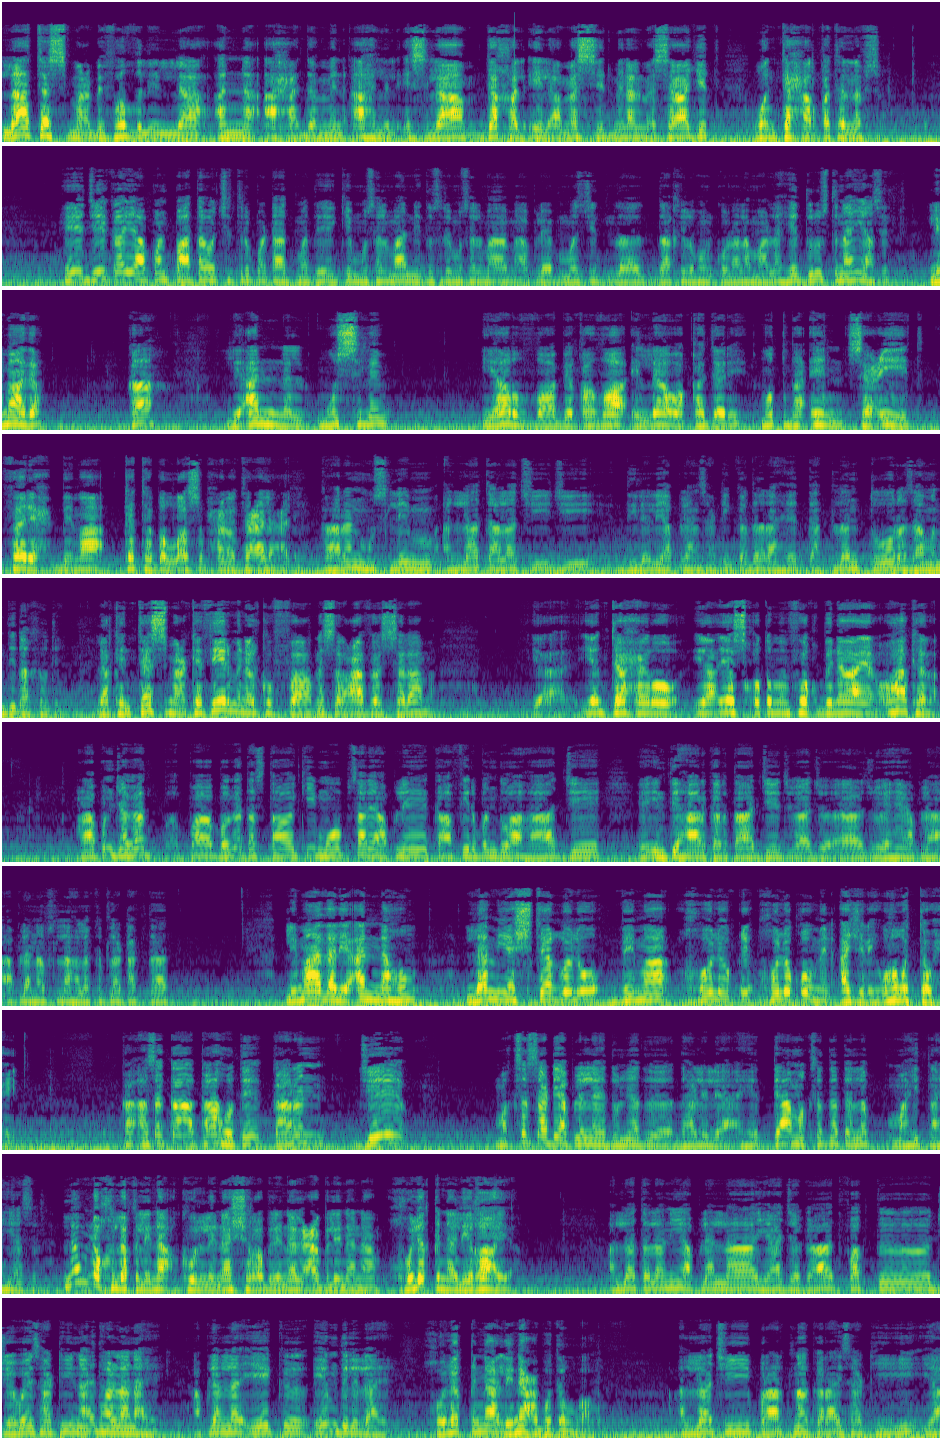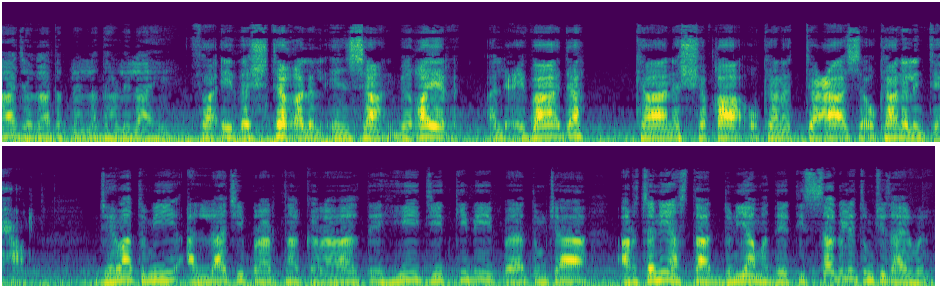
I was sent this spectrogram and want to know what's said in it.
لا تسمع بفضل الله أن أحدا من أهل الإسلام دخل إلى مسجد من المساجد وانتحر قتل نفسه हे जे काही आपण पाहत आहोत चित्रपटात मध्ये की मुसलमाननी दुसरे मुसलमान आपल्या मस्जिदला दाखल होऊन कोणाला मारला हे दुरुस्त नाही असेल لماذا؟ का لأن المسلم يرضى بقضاء الله وقدره مطمئن سعيد فرح بما كتب الله سبحانه وتعالى عليه कारण मुस्लिम अल्लाह तालाची जी दिलेली आपल्यासाठी कदर आहे त्यातलं तो रजामंदी दाखवते لكن تسمع كثير من الكفار نسأل العافية والسلامة ي- ينتحر ي- يسقط من فوق بناية وهكذا पण आपण जगात प- बघत असता की मोप सारे आपले काफिर बंधू आहात जे इंतिहार करतात जे जो जो हे आपल्या आपल्या नफ्सला हलकतला टाकतात لماذا؟ لأنهم لم يشتغلوا بما خلق خلقوا من أجله وهو التوحيد का असं का का होते कारण जे मकसदसाठी आपल्याला या दुनियात धाडलेले आहेत त्या मकसदला त्यांना माहीत नाही असेल لم نخلق لنأكل لنشرب لنلعب لننام خلقنا لغاية अल्लाह तलानी आपल्याला या जगात फक्त जेवायसाठी नाही धाडला नाही आपल्याला एक एम दिलेला आहे خلقنا لنعبد الله अल्लाची प्रार्थना करायसाठी या जगात आपल्याला धाडलेलं आहे فإذا اشتغل الإنسان بغير العبادة كان الشقاء وكان التعاسة وكان الانتحار जेव्हा तुम्ही अल्लाची प्रार्थना कराल ते ही जितकी बी अ, तुमच्या अडचणी असतात दुनियामध्ये ती सगळी तुमची जाहीर होईल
